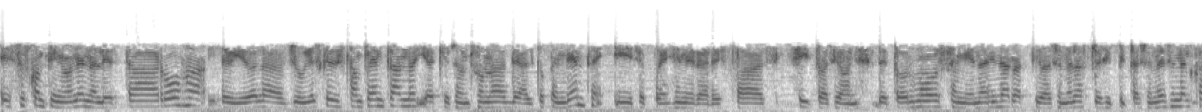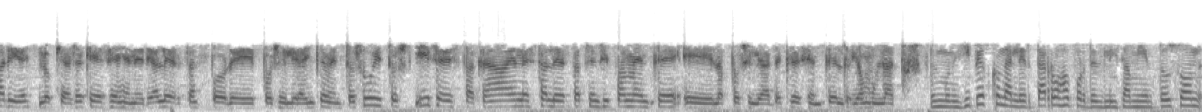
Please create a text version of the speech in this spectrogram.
Estos continúan en alerta roja debido a las lluvias que se están presentando y a que son zonas de alto pendiente y se pueden generar estas situaciones. De todos modos, también hay una reactivación de las precipitaciones en el Caribe, lo que hace que se genere alerta por eh, posibilidad de incrementos súbitos y se destaca en esta alerta principalmente eh, la posibilidad de creciente del río Mulatos. Los municipios con alerta roja por deslizamientos son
